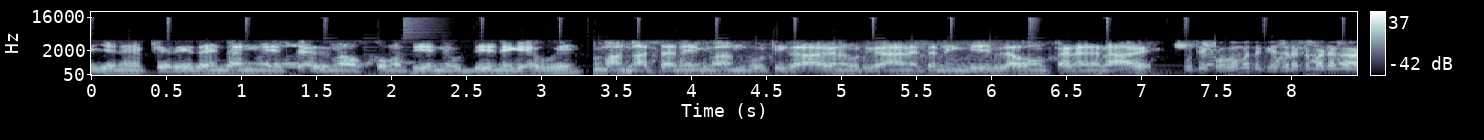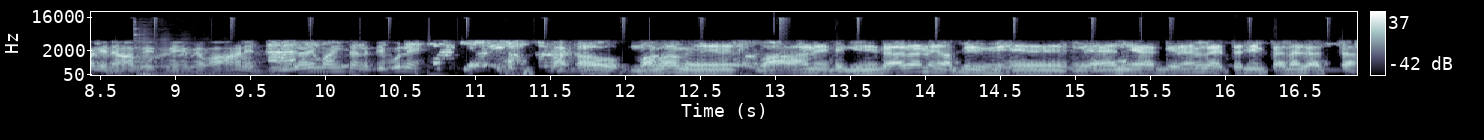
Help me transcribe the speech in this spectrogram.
ඊයනේ පෙරේදා ඉඳන් මේ තැල්ම ඔක්කොම තියෙන උදේනේ ගැහුවේ. මං අතනේ මං ගුටි කාගෙන ගුටි කාගෙන එතනින් ගිහිල්ලා ඔහොම පැනගෙන ආවේ. පුතේ කොහොමද ගෙදරට බඩගාගෙන ආවේ? මේ මේ වාහනේ දීලායි මං හිතන්නේ තිබුණේ? ඔව් මම මේ වාහනේට ගිනි දාලානේ. අපි මේ වෑන් එකක් ගෙනල්ලා එතනින් පැනගත්තා.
